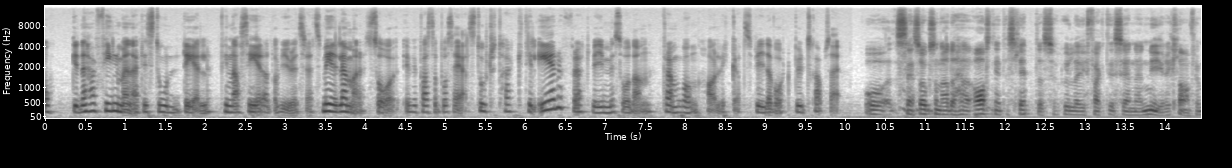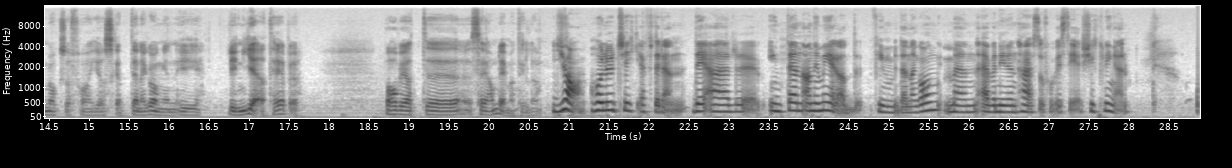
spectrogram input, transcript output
och den här filmen är till stor del finansierad av Djurens Rätts medlemmar. Så jag vill passa på att säga stort tack till er för att vi med sådan framgång har lyckats sprida vårt budskap så här. Och sen så också när det här avsnittet släpptes så skulle ju faktiskt en ny reklamfilm också från Djurskatt. Denna gången i linjär TV. Vad har vi att eh, säga om det Matilda? Ja, håll utkik efter den. Det är eh, inte en animerad film denna gång men även i den här så får vi se kycklingar.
